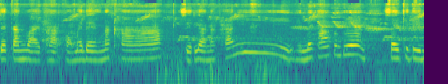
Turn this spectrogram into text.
เจอกันไหว้พระของแม่แดงนะคะ เสร็จแล้วนะคะนี่เห็นไหมคะเพื่อนๆใส่ขีดิน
